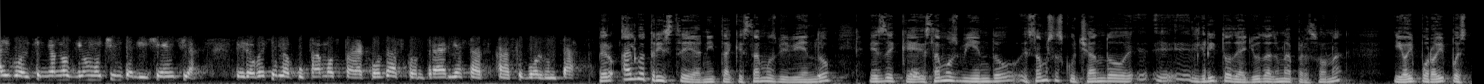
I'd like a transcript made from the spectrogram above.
algo, el Señor nos dio mucha inteligencia, pero a veces la ocupamos para cosas contrarias a, a su voluntad. Pero algo triste, Anita, que estamos viviendo es de que estamos viendo, estamos escuchando eh, eh, el grito de ayuda de una persona y hoy por hoy pues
